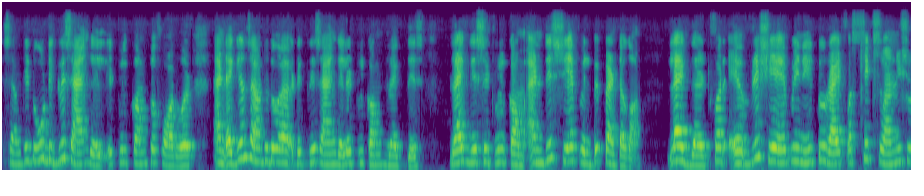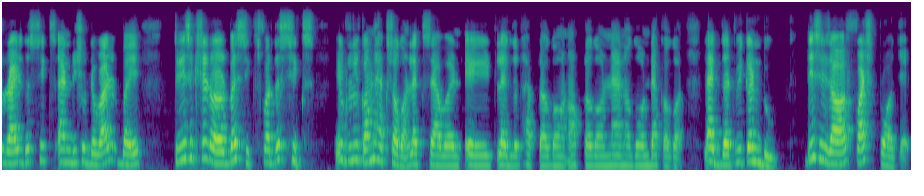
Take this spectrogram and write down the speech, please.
72 degrees angle, it will come to forward and again 72 uh, degrees angle, it will come like this like this it will come and this shape will be pentagon like that. For every shape we need to write for 6 1 you should write the 6 and you should divide by 360 divided by 6 for the 6 it will come hexagon like 7 8 like that heptagon octagon nonagon decagon. Like that we can do. This is our first project.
